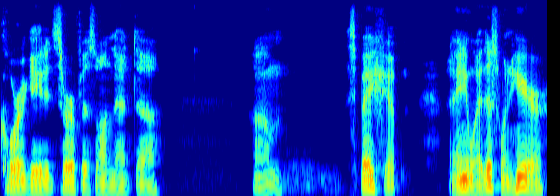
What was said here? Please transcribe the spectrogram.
corrugated surface on that uh, um, spaceship. Anyway, this one here,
